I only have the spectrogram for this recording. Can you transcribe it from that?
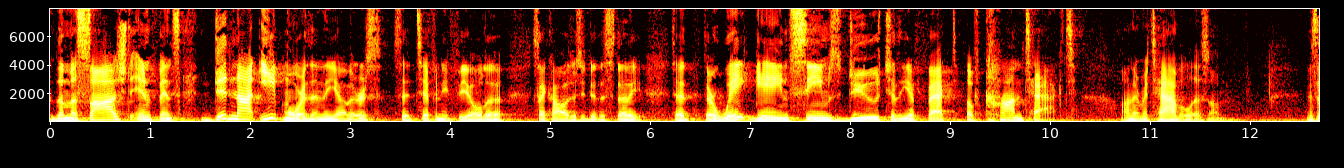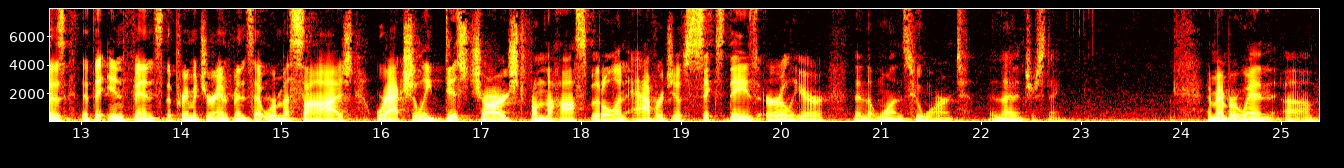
The massaged infants did not eat more than the others, said Tiffany Field, a psychologist who did the study. Said their weight gain seems due to the effect of contact on their metabolism. It says that the infants, the premature infants that were massaged, were actually discharged from the hospital an average of six days earlier than the ones who weren't. Isn't that interesting? I remember when um,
